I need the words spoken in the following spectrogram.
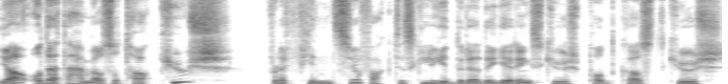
Ja, og dette her med å ta kurs, for det fins jo faktisk lydredigeringskurs, podkastkurs.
